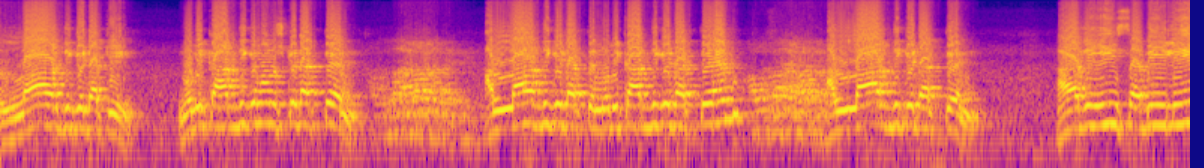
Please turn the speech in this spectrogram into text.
আল্লাহর দিকে ডাকি। নবী কার দিকে মানুষকে ডাকতেন? আল্লাহর দিকে ডাকতেন। নবী কার দিকে ডাকতেন? আল্লাহর দিকে ডাকতেন। হাদিহি সাবিলি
